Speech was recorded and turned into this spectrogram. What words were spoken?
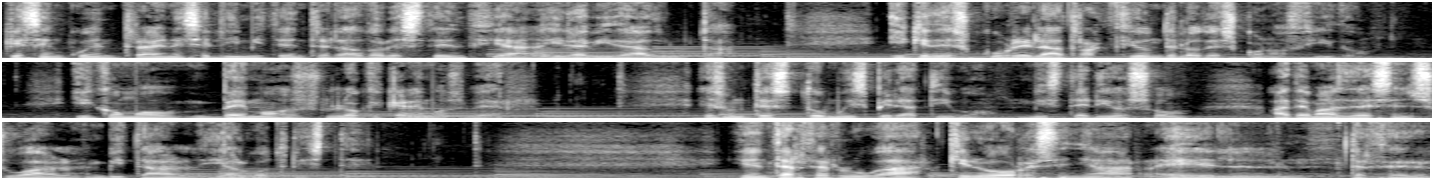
que se encuentra en ese límite entre la adolescencia y la vida adulta y que descubre la atracción de lo desconocido y como vemos lo que queremos ver. Es un texto muy inspirativo, misterioso, además de sensual, vital y algo triste. Y en tercer lugar, quiero reseñar el tercer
